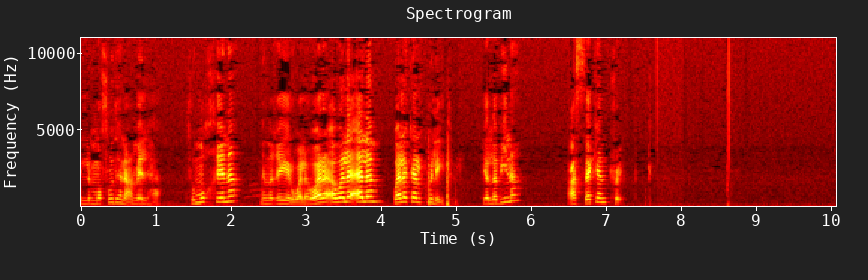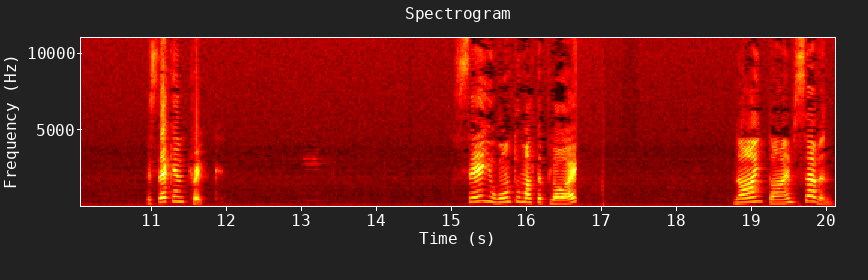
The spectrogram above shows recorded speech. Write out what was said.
اللي المفروض هنعملها في مخنا من غير ولا ورقة ولا قلم ولا كالكوليتر يلا بينا على second trick. The second trick. Say you want to multiply 9 times 7.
